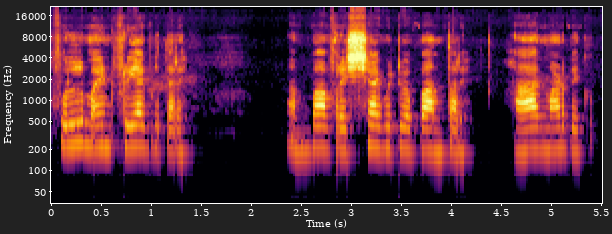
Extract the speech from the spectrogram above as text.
ಫುಲ್ ಮೈಂಡ್ ಫ್ರೀ ಆಗಿಬಿಡ್ತಾರೆ. ಹಬ್ಬ ಫ್ರೆಶ್ ಆಗಿಬಿಟ್ವಪ್ಪ ಅಂತಾರೆ. ಹಾಗೆ ಮಾಡಬೇಕು.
